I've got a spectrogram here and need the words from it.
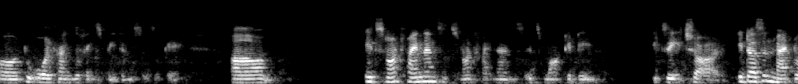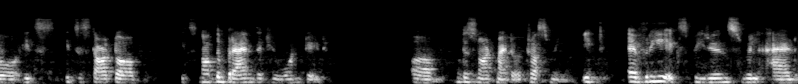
uh, to all kinds of experiences. Okay, um, it's not finance. It's not finance. It's marketing it's hr it doesn't matter it's it's a startup it's not the brand that you wanted um, does not matter trust me it every experience will add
